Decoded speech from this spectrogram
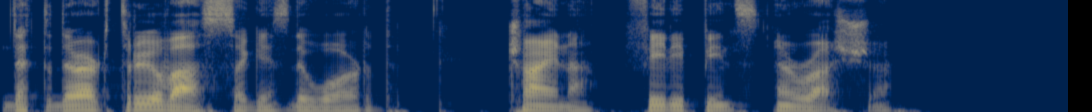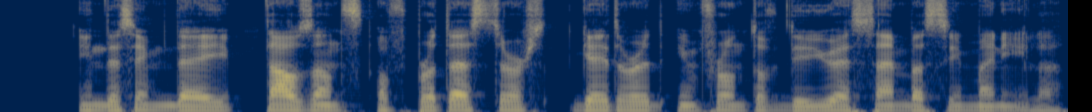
that there are three of us against the world China, Philippines, and Russia. In the same day, thousands of protesters gathered in front of the US Embassy in Manila,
